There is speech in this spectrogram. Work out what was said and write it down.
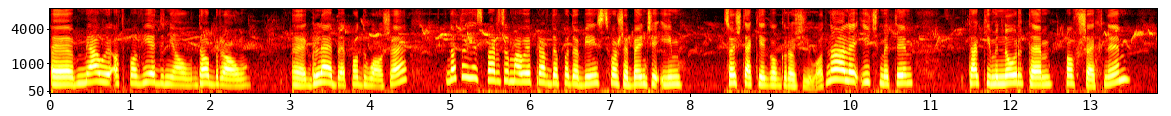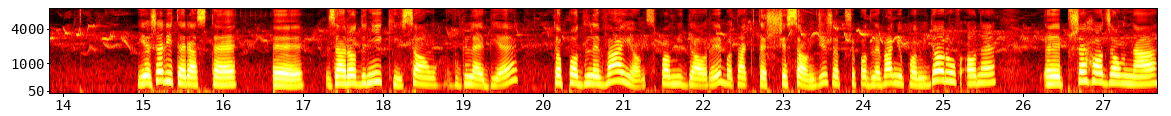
e, miały odpowiednią, dobrą e, glebę, podłoże, no to jest bardzo małe prawdopodobieństwo, że będzie im coś takiego groziło. No ale idźmy tym takim nurtem powszechnym. Jeżeli teraz te e, zarodniki są w glebie, to podlewając pomidory, bo tak też się sądzi, że przy podlewaniu pomidorów one e, przechodzą na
